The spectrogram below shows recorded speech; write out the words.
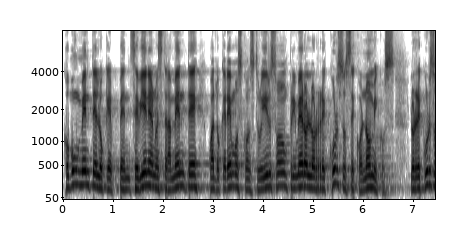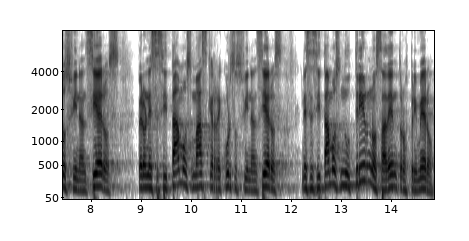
Comúnmente lo que se viene a nuestra mente cuando queremos construir son primero los recursos económicos, los recursos financieros, pero necesitamos más que recursos financieros, necesitamos nutrirnos adentro primero.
